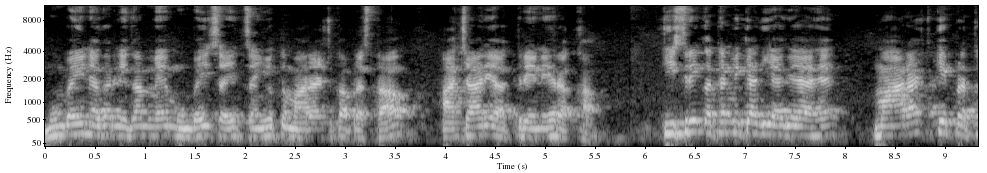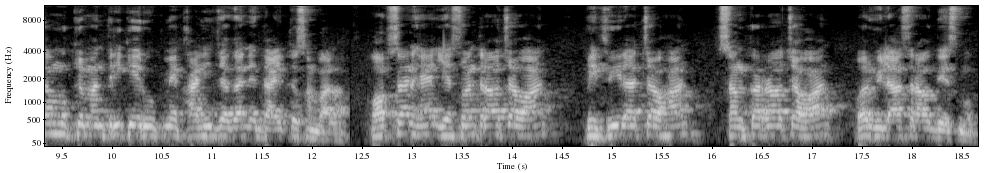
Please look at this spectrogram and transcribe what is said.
मुंबई नगर निगम में मुंबई सहित संयुक्त महाराष्ट्र का प्रस्ताव आचार्य अत्रे ने रखा। तीसरे कथन में क्या दिया गया है महाराष्ट्र के प्रथम मुख्यमंत्री के रूप में खाली जगह ने दायित्व संभाला। ऑप्शन है यशवंत राव चौहान, पृथ्वीराज चौहान शंकर राव चौहान और विलास राव देशमुख।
